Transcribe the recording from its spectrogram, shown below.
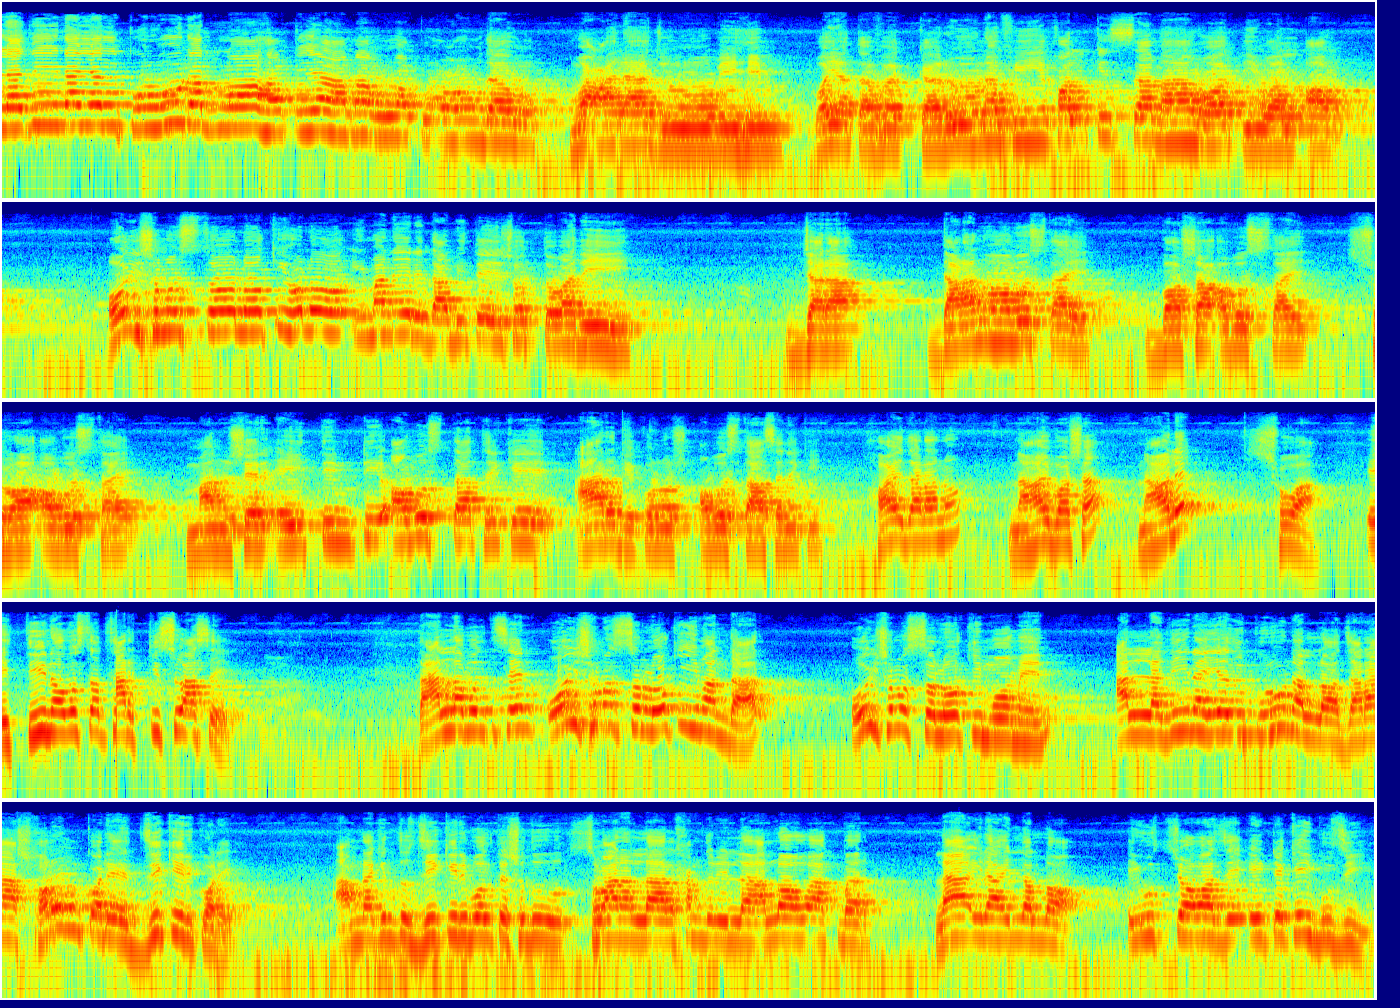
الذين يذكرون الله قياما وقعودا وعلى جنوبهم ويتفكرون في خلق السماوات والأرض ওই সমস্ত লোকই হলো ইমানের দাবিতে সত্যবাদী যারা দাঁড়ানো অবস্থায় বসা অবস্থায় শোয়া অবস্থায় মানুষের এই তিনটি অবস্থা থেকে আর কোনো অবস্থা আছে নাকি হয় দাঁড়ানো না হয় বসা না হলে শোয়া এই তিন অবস্থা আর কিছু আছে। তা আল্লাহ বলতেছেন, ওই সমস্ত লোকই ইমানদার, ওই সমস্ত লোকই মোমেন। আল্লাহ দিন করুন আল্লাহ, যারা স্মরণ করে, জিকির করে। আমরা কিন্তু জিকির বলতে শুধু সোহান আল্লাহ আলহামদুলিল্লাহ, আল্লাহ আকবর, লা ইলাহ ইল্লাল্লাহ, এই উচ্চ আওয়াজে এইটাকেই বুঝি।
